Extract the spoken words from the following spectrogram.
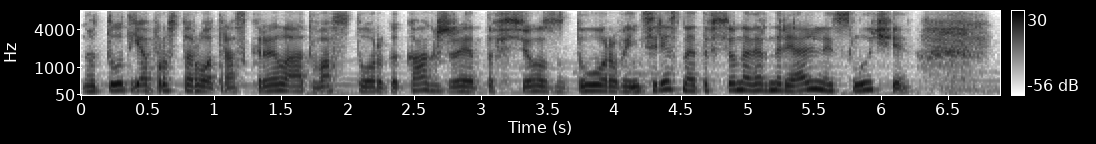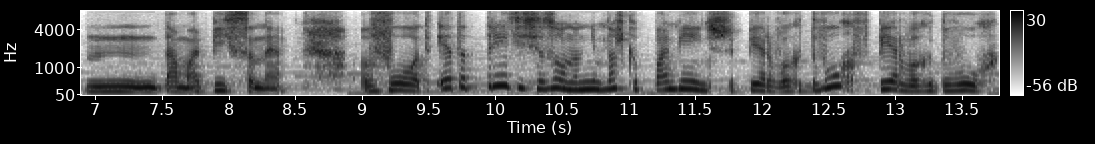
но тут я просто рот раскрыла от восторга. Как же это все здорово. Интересно, это все, наверное, реальные случаи там описаны. Вот. Этот третий сезон, он немножко поменьше первых двух. В первых двух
